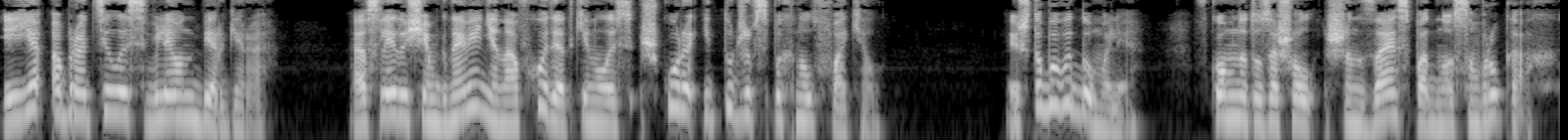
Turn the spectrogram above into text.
и я обратилась в Леон Бергера. А в следующее мгновение на входе откинулась шкура и тут же вспыхнул факел. И что бы вы думали? В комнату зашел Шинзай с подносом в руках.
